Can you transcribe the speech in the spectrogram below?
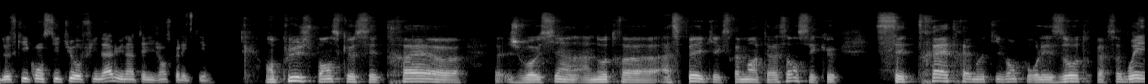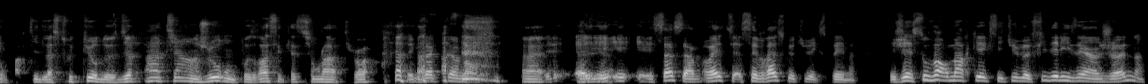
ce qui constitue au final une intelligence collective. En plus, je pense que c'est très, euh, je vois aussi un, autre euh, aspect qui est extrêmement intéressant, c'est que c'est très, très motivant pour les autres personnes qui font partie de la structure de se dire Ah, tiens, un jour, on posera ces questions-là, tu vois. Exactement. et, ça, c'est vrai ce que tu exprimes. J'ai souvent remarqué que si tu veux fidéliser un jeune,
